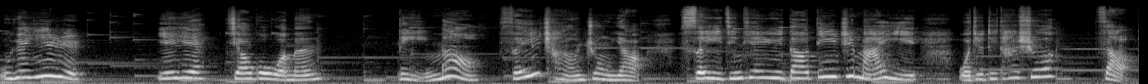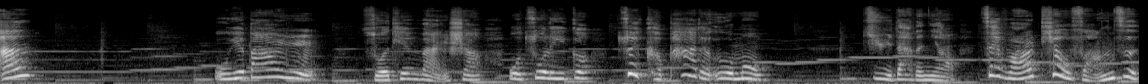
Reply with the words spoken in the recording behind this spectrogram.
五月一日，爷爷教过我们，礼貌非常重要，所以今天遇到第一只蚂蚁，我就对它说早安。五月八日，昨天晚上我做了一个最可怕的噩梦。巨大的鸟在玩跳房子。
